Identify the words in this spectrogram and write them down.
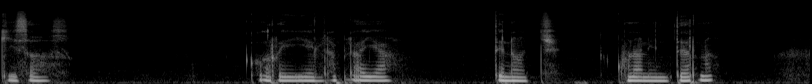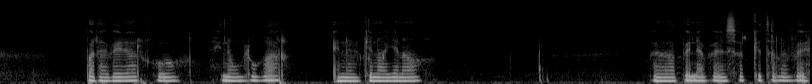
quizás corrí en la playa de noche con una linterna para ver algo en un lugar en el que no haya nada. Me da pena pensar que tal vez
